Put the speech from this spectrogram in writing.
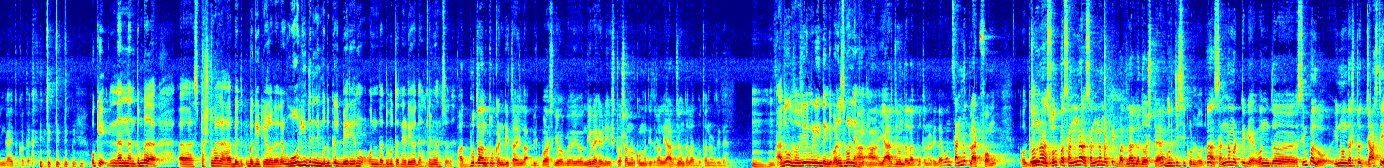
ಹಿಂಗಾಯಿತು ಕತೆ. ಓಕೆ ನಾನು ನಾನು ತುಂಬ ಸ್ಪಷ್ಟವಾದ ಬಗ್ಗೆ ಕೇಳೋದಾದ್ರೆ ಹೋಗಿದ್ರೆ ನಿಮ್ಮ ಬದುಕಲ್ಲಿ ಬೇರೆ ಏನೋ ಒಂದು ಅದ್ಭುತ ನಡೆಯೋದ? ನಿಮಗನ್ಸೋದ ಅದ್ಭುತ ಅಂತೂ ಖಂಡಿತ ಇಲ್ಲ. ಬಿಗ್ ಬಾಸ್ಗೆ ಇವಾಗ ನೀವೇ ಹೇಳಿ. ಇಷ್ಟು ವರ್ಷ ನೋಡ್ಕೊಂಡ್ಬಂದಿದ್ರಲ್ಲಿ ಯಾರ ಜೀವನದಲ್ಲಿ ಅದ್ಭುತ ನಡೆದಿದೆ? ಅದು ಸೋಷಿಯಲ್ ಮೀಡಿಯಾ ಇದ್ದಂಗೆ ಬಳಸ್ಕೊಂಡಂಗೆ. ಯಾರ ಜೀವನದಲ್ಲಿ ಅದ್ಭುತ ನಡೆದಿದೆ ಒಂದು ಸಣ್ಣ ಪ್ಲಾಟ್ಫಾರ್ಮು ಜೀವನ ಸ್ವಲ್ಪ ಸಣ್ಣ ಸಣ್ಣ ಮಟ್ಟಿಗೆ ಬದಲಾಗೋದು ಅಷ್ಟೇ. ಗುರುತಿಸಿಕೊಳ್ಳೋದು. ಹಾಂ ಸಣ್ಣ ಮಟ್ಟಿಗೆ ಒಂದು ಸಿಂಪಲ್ಲು ಇನ್ನೊಂದಷ್ಟು ಜಾಸ್ತಿ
